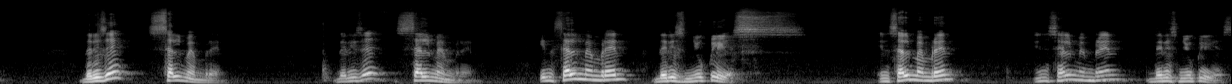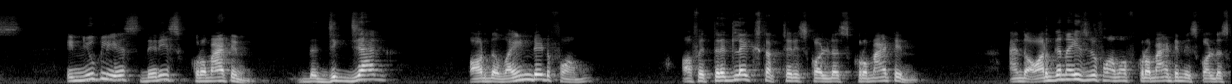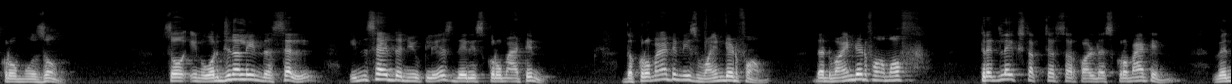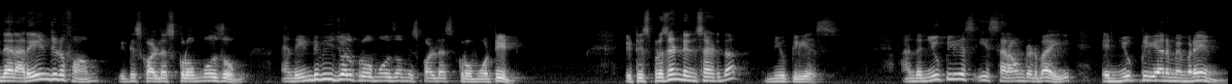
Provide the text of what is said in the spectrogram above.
there is a cell membrane there is a cell membrane in cell membrane there is nucleus in cell membrane in cell membrane there is nucleus in nucleus there is chromatin the zigzag or the winded form of a thread like structure is called as chromatin and the organized form of chromatin is called as chromosome so, in originally in the cell, inside the nucleus there is chromatin. The chromatin is winded form. That winded form of thread-like structures are called as chromatin. When they are arranged form, it is called as chromosome and the individual chromosome is called as chromatid. It is present inside the nucleus and the nucleus is surrounded by a nuclear membrane.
